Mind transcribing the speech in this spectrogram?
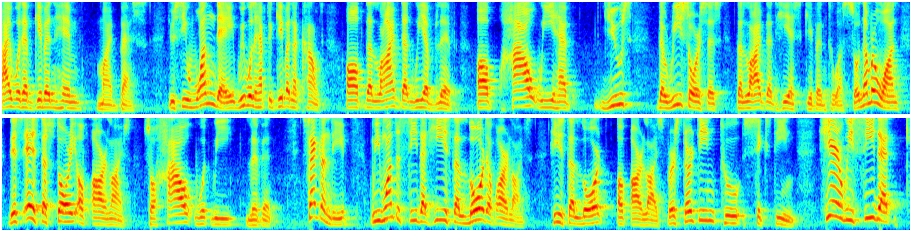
I would have given him my best? You see, one day we will have to give an account of the life that we have lived, of how we have used the resources, the life that He has given to us. So, number one, this is the story of our lives. So, how would we live it? Secondly, we want to see that He is the Lord of our lives. He is the Lord of our lives. Verse 13 to 16. Here we see that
